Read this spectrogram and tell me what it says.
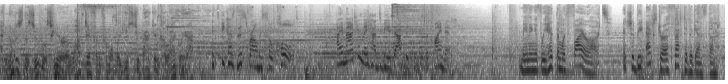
I've noticed the Zeugles here are a lot different from what we're used to back in Calaglia. It's because this realm is so cold. I imagine they had to be adapted to fit the climate. Meaning if we hit them with fire arts, it should be extra effective against them.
